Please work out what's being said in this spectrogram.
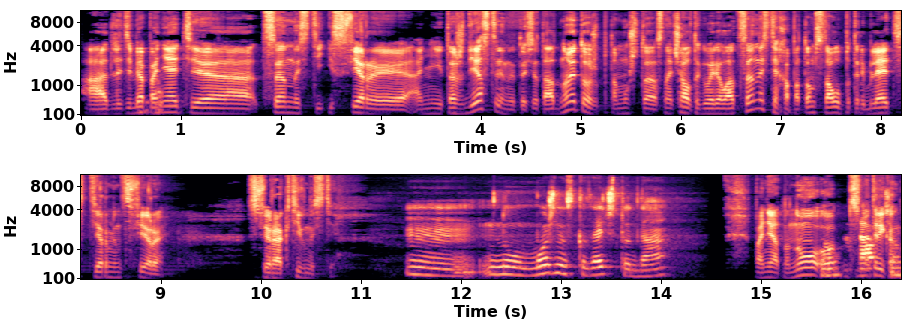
А для тебя понятие ценности и сферы, они тождественны? То есть это одно и то же? Потому что сначала ты говорил о ценностях, а потом стал употреблять термин сферы, сферы активности. Mm, ну, можно сказать, что да. Понятно. Ну, ну смотри, кон-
